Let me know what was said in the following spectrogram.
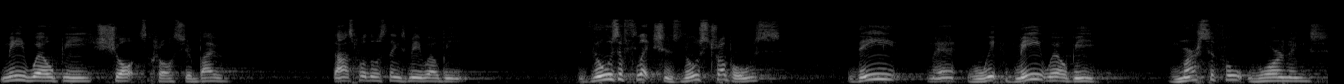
may well be shots across your bow? That's what those things may well be. Those afflictions, those troubles, they may, may well be merciful warnings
